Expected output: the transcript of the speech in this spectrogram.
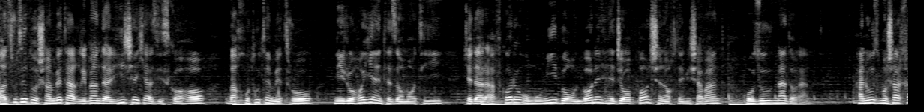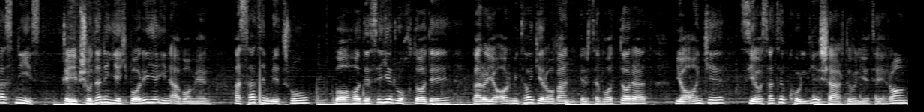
از روز دوشنبه تقریبا در هیچ یک از ایستگاه‌ها و خطوط مترو نیروهای انتظاماتی که در افکار عمومی به عنوان هجاببان شناخته می‌شوند حضور ندارند. هنوز مشخص نیست غیب شدن یکباره این عوامل از سطح مترو با حادثه رخ داده برای آرمیتا گراوند ارتباط دارد یا آنکه سیاست کلی شهرداری تهران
